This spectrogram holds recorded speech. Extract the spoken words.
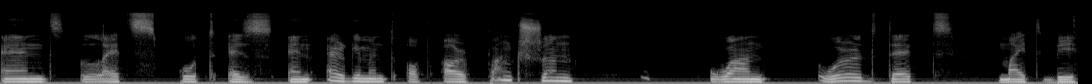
And let's put as an argument of our function one word that might be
